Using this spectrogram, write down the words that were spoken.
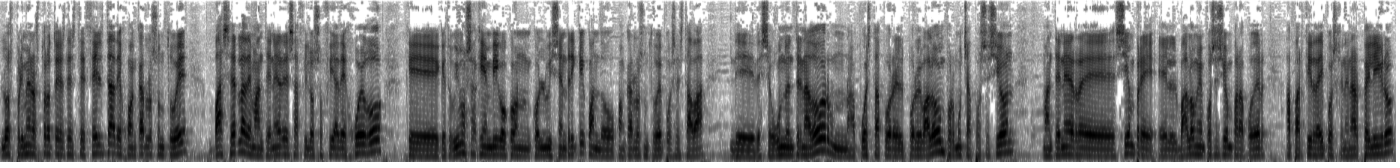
los primeros trotes de este Celta de Juan Carlos Unzué, va a ser la de mantener esa filosofía de juego que, tuvimos aquí en Vigo con, Luis Enrique cuando Juan Carlos Unzué pues estaba de, de, segundo entrenador, una apuesta por el, por el balón, por mucha posesión, mantener eh, siempre el balón en posesión para poder a partir de ahí pues generar peligro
